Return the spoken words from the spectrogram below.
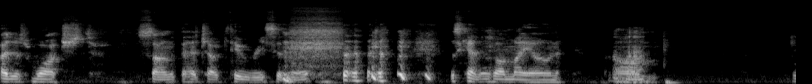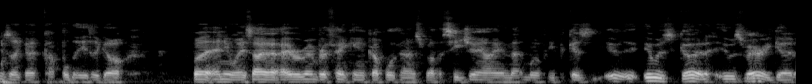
I just watched Sonic the Hedgehog 2 recently. Just kind of on my own. Uh-huh. Um, it was like a couple days ago. But anyways, I, I remember thinking a couple of times about the CGI in that movie because it, it was good. It was very good.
